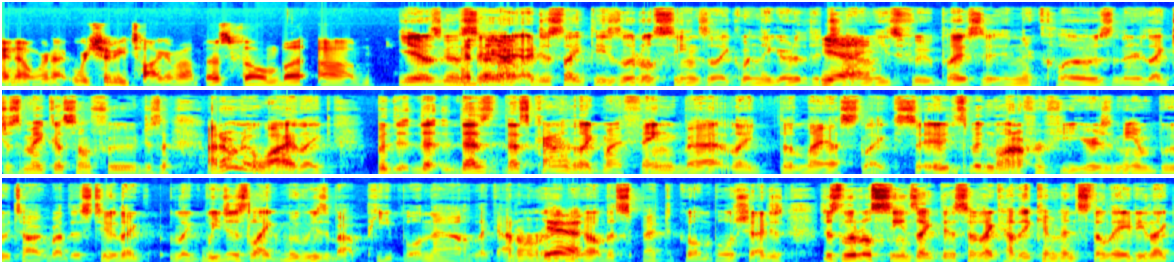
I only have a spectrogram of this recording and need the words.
I know we're not. We should be talking about this film, but um, Yeah, I was gonna say I, uh, I just like these little scenes, like when they go to the Yeah. Chinese food place and they're closed, and they're like, "Just make us some food." Just like, I don't know why, like, but th- that, that's that's kind of like my thing. Bat like the last like so it's been going on for a few years. Me and Boo talk about this too. Like like we just like movies about people now. Like I don't really Yeah. need all the spectacle and bullshit. I just just little scenes like this of like how they convince the lady like,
